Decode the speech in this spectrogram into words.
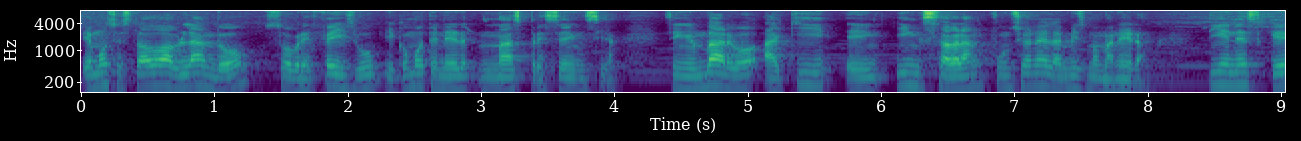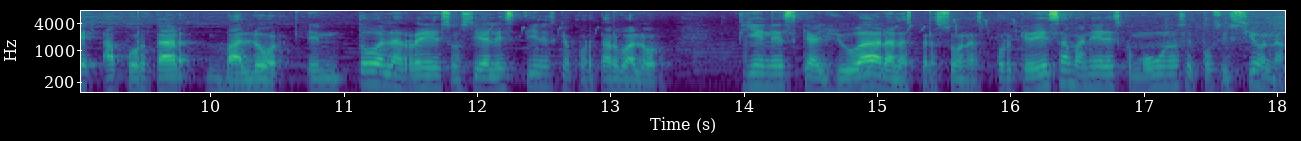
hemos estado hablando sobre Facebook y cómo tener más presencia. Sin embargo, aquí en Instagram funciona de la misma manera. Tienes que aportar valor. En todas las redes sociales tienes que aportar valor. Tienes que ayudar a las personas porque de esa manera es como uno se posiciona.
